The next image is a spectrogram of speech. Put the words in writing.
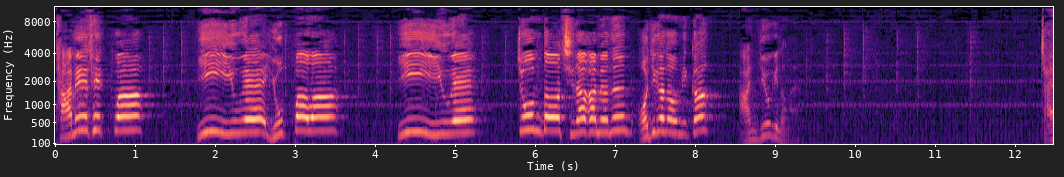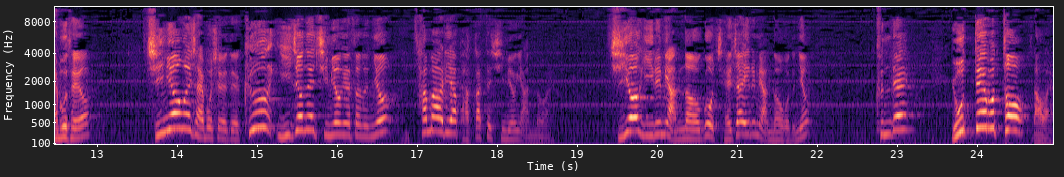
다메색과 이 이후에 요빠와 이 이후에 좀 더 지나가면은 어디가 나옵니까? 안디옥이 나와요. 잘 보세요. 지명을 잘 보셔야 돼요. 그 이전의 지명에서는요, 사마리아 바깥의 지명이 안 나와요. 지역 이름이 안 나오고 제자 이름이 안 나오거든요. 근데 요때부터 나와요.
